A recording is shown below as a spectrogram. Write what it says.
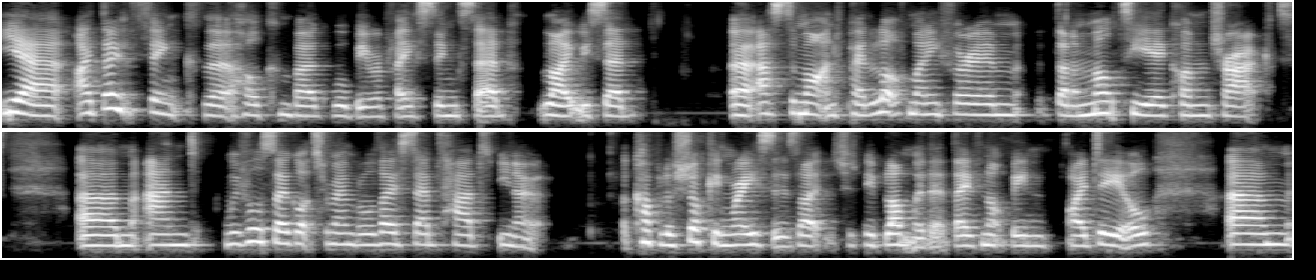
yeah, I don't think that Hulkenberg will be replacing Seb. Like we said, uh, Aston Martin have paid a lot of money for him, done a multi year contract. Um, and we've also got to remember, although Seb's had, you know, a couple of shocking races, like just be blunt with it, they've not been ideal. Um,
